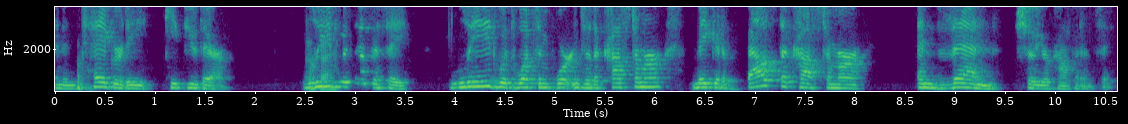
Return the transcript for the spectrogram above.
and integrity keep you there. Okay. Lead with empathy. Lead with what's important to the customer. Make it about the customer, and then show your competency.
